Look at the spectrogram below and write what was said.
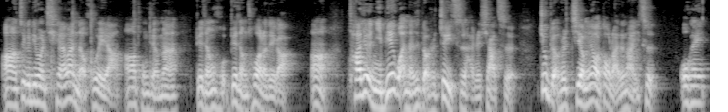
啊，这个地方千万得会呀！啊，同学们别整别整错了这个啊，它就你别管它是表示这次还是下次，就表示将要到来的那一次。OK，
